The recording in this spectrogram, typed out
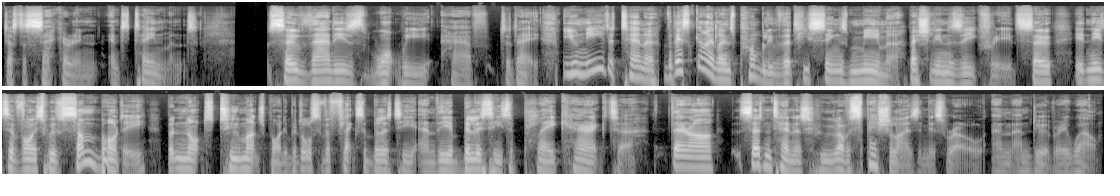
just a saccharine entertainment. So that is what we have today. You need a tenor. The best guideline is probably that he sings Mime, especially in Siegfried. So it needs a voice with some body, but not too much body, but also the flexibility and the ability to play character. There are certain tenors who rather specialize in this role and, and do it very well.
